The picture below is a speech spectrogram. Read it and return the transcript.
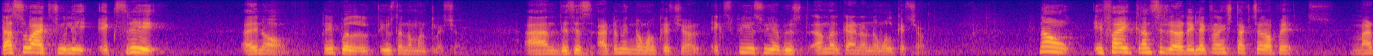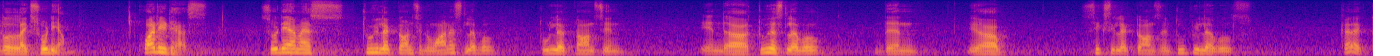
That is why actually X-ray you know people use the nomenclature and this is atomic nomenclature, XPS we have used another kind of nomenclature. Now, if I consider the electronic structure of a metal like sodium, what it has? Sodium has 2 electrons in 1s level, 2 electrons in, in the 2s level, then you have 6 electrons in 2p levels, correct.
